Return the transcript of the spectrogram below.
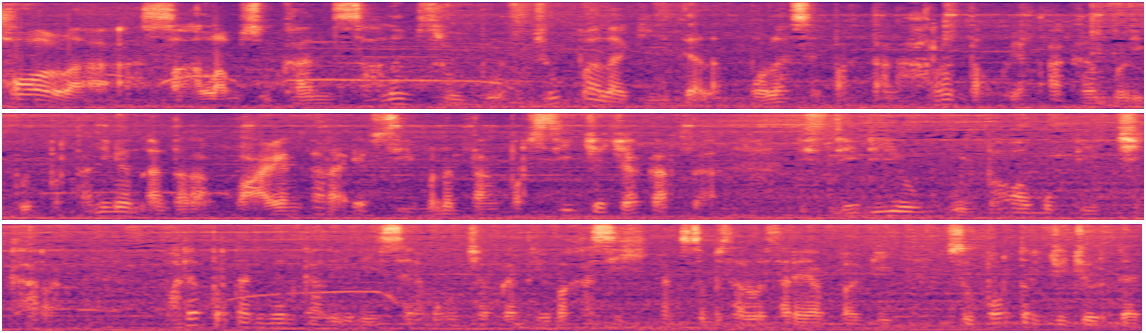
Hola, salam sukan, salam seruput. Jumpa lagi dalam bola sepak tanah rantau yang akan meliput pertandingan antara Bayangkara FC menentang Persija Jakarta di Stadium Wibawa Mukti Cikarang. Pada pertandingan kali ini saya mengucapkan terima kasih yang sebesar-besarnya bagi supporter jujur dan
